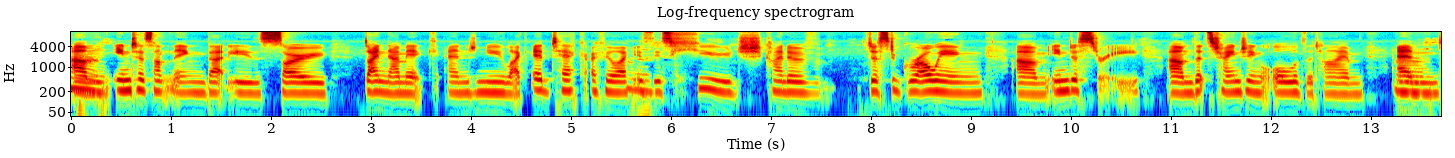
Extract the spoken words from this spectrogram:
um, mm. into something that is so dynamic and new like ed tech i feel like mm. is this huge kind of just growing um, industry um, that's changing all of the time Mm. And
